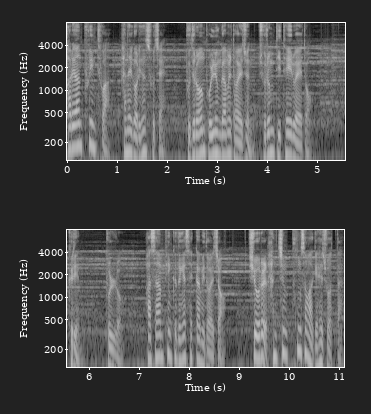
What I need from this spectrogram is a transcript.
화려한 프린트와 하늘거리는 소재, 부드러운 볼륨감을 더해준 주름 디테일 외에도 그린, 블루, 화사한 핑크 등의 색감이 더해져 쇼를 한층 풍성하게 해주었다.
